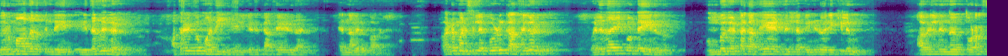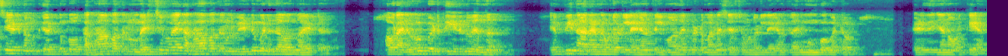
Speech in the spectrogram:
നിർമ്മാതളത്തിന്റെ ഇതളുകൾ. അത്രയൊക്കെ മതി എനിക്കൊരു കഥ എഴുതാൻ എന്നവർ പറഞ്ഞു. അവരുടെ മനസ്സിൽ എപ്പോഴും കഥകൾ വലുതായിക്കൊണ്ടേയിരുന്നു. മുമ്പ് കേട്ട കഥയായിരുന്നില്ല. പിന്നീട് ഒരിക്കലും അവരിൽ നിന്ന് തുടർച്ചയായിട്ട് നമ്മൾ കേൾക്കുമ്പോൾ കഥാപാത്രങ്ങൾ മരിച്ചുപോയ കഥാപാത്രങ്ങൾ വീണ്ടും വലുതാവുന്നതായിട്ട് അവർ അനുഭവപ്പെടുത്തിയിരുന്നു എന്ന് എം പി നാരായണനുള്ള ഒരു ലേഖനത്തിൽ മാധവപ്പെട്ട മരണശേഷമുള്ള ഒരു ലേഖനത്തിൽ അതിന് മുമ്പോ മറ്റോ എഴുതി ഞാൻ ഓർക്കുകയാണ്.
